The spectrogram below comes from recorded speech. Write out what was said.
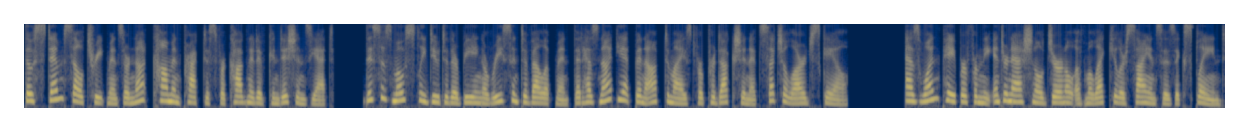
Though stem cell treatments are not common practice for cognitive conditions yet, this is mostly due to there being a recent development that has not yet been optimized for production at such a large scale. As one paper from the International Journal of Molecular Sciences explained,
